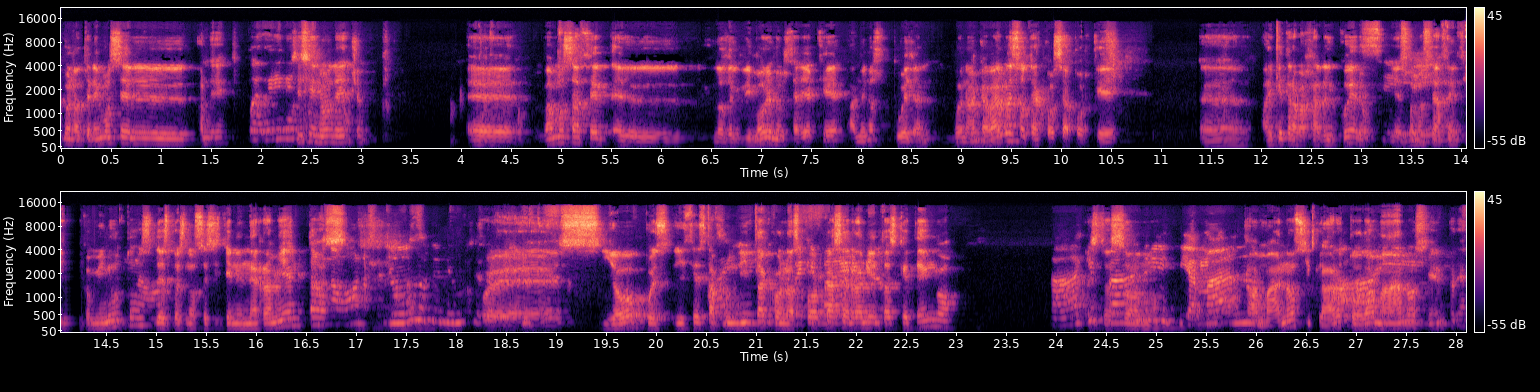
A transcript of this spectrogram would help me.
bueno, tenemos el... André, ¿Puedo ir y Sí, sí, no, de hecho. Eh, vamos a hacer el, lo del grimorio, me gustaría que al menos puedan. Bueno, acabarlo es otra cosa porque eh, hay que trabajar el cuero Sí. y eso no se hace en cinco minutos. No. Después no sé si tienen herramientas. No, no no, no tenemos. Pues yo pues hice esta Ay, fundita con las pocas herramientas que tengo. Ah, qué Estas padre. son- Y a mano. A mano, sí, claro, todo a mano siempre.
